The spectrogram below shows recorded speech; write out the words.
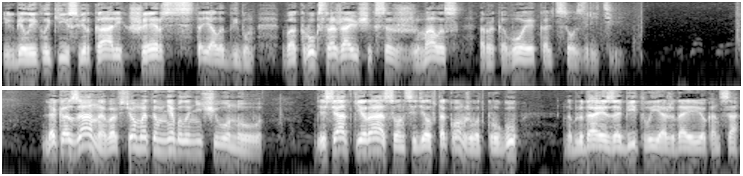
их белые клыки сверкали, шерсть стояла дыбом. Вокруг сражающихся сжималось роковое кольцо зрителей. Для Казана во всем этом не было ничего нового. Десятки раз он сидел в таком же вот кругу, наблюдая за битвой и ожидая ее конца.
